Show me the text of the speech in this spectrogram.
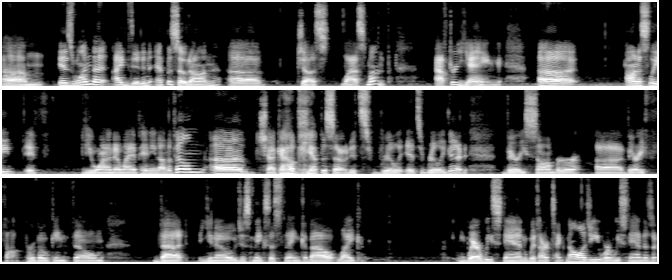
um, is one that i did an episode on uh, just last month after yang. Uh, honestly if you want to know my opinion on the film uh, check out the episode. It's really it's really good very somber uh, very thought-provoking film that you know just makes us think about like where we stand with our technology where we stand as a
